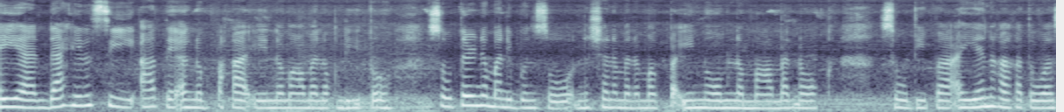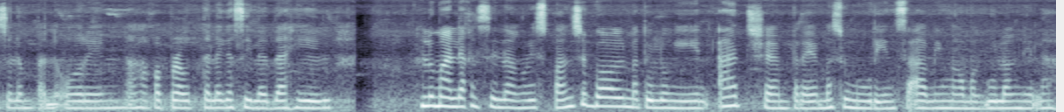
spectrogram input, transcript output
Ayan, dahil si ate ang nagpakain ng mga manok dito, so turn naman ni Bunso na siya naman ang magpainom ng mga manok. So, di ba, ayan, nakakatuwa silang panoorin. Nakaka-proud talaga sila dahil lumalaki silang responsible, matulungin, at syempre, masunurin sa aming mga magulang nila.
